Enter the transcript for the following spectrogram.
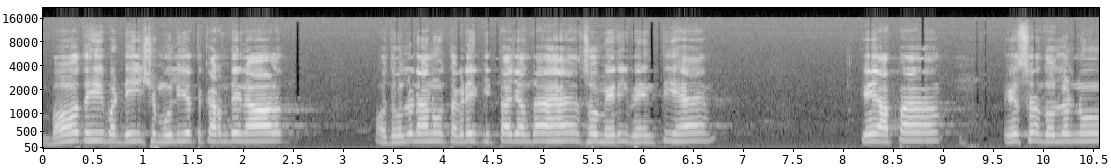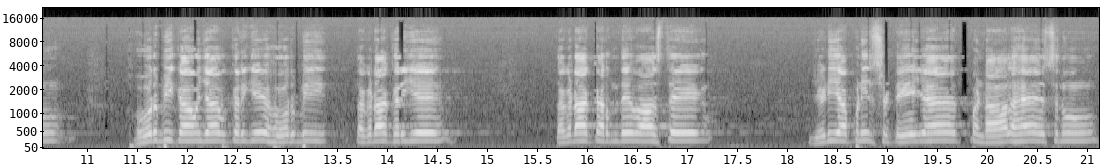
ਬਹੁਤ ਹੀ ਵੱਡੀ ਸ਼ਮੂਲੀਅਤ ਕਰਨ ਦੇ ਨਾਲ ਅੰਦੋਲਨਾਂ ਨੂੰ ਤਗੜੇ ਕੀਤਾ ਜਾਂਦਾ ਹੈ। ਸੋ ਮੇਰੀ ਬੇਨਤੀ ਹੈ ਕਿ ਆਪਾਂ ਇਸ ਅੰਦੋਲਨ ਨੂੰ ਹੋਰ ਵੀ ਕਾਮਯਾਬ ਕਰੀਏ, ਹੋਰ ਵੀ ਤਗੜਾ ਕਰੀਏ। ਤਗੜਾ ਕਰਨ ਦੇ ਵਾਸਤੇ ਜਿਹੜੀ ਆਪਣੀ ਸਟੇਜ ਹੈ, ਪੰਡਾਲ ਹੈ ਇਸ ਨੂੰ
